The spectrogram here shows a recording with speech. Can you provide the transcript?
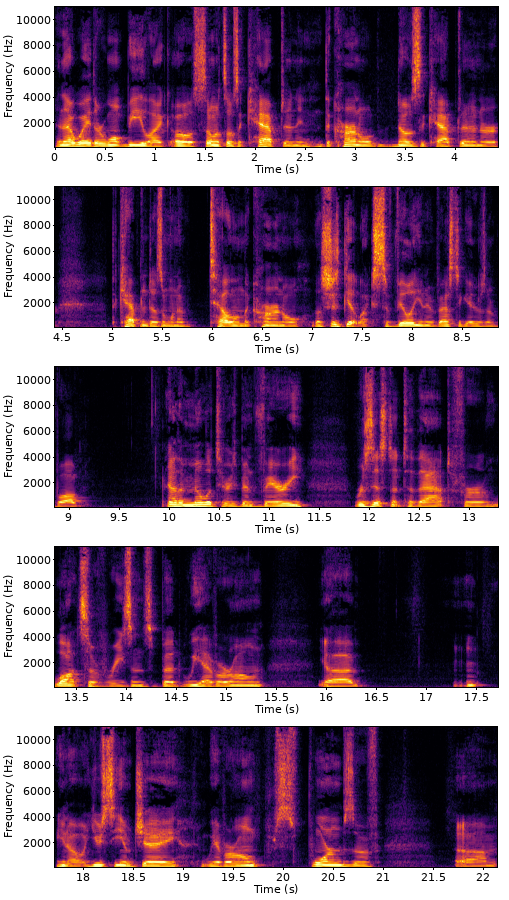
And that way there won't be like, oh, so and so's a captain and the colonel knows the captain or the captain doesn't want to tell on the colonel. Let's just get like civilian investigators involved. Now, the military's been very resistant to that for lots of reasons, but we have our own, uh, you know, UCMJ. We have our own forms of um,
